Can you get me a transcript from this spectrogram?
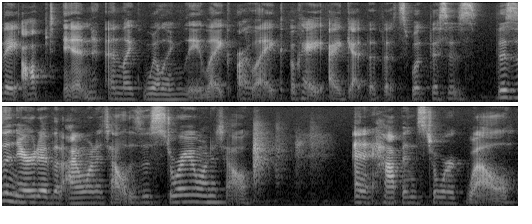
they opt in and like willingly like are like, okay, I get that that's what this is. This is a narrative that I want to tell. This is a story I want to tell. And it happens to work well.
